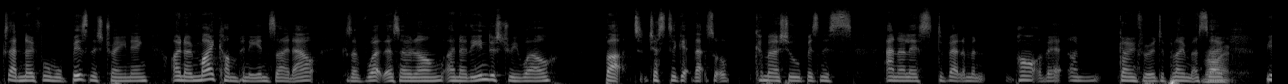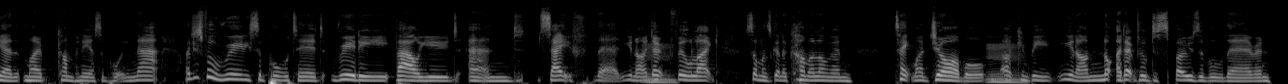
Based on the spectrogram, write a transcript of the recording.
because I had no formal business training. I know my company inside out because I've worked there so long. I know the industry well, but just to get that sort of commercial business analyst development part of it, I'm going through a diploma. So Right. yeah, my company are supporting that. I just feel really supported, really valued, and safe there. You know, I Mm. don't feel like someone's going to come along and take my job, or Mm. I can be, you know, I'm not. I don't feel disposable there, and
